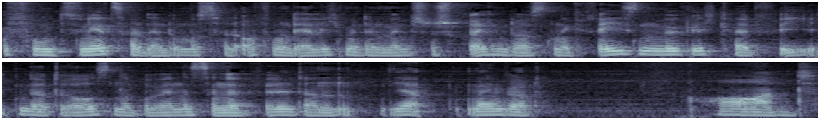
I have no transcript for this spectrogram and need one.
funktioniert es halt nicht. Du musst halt offen und ehrlich mit den Menschen sprechen. Du hast eine Riesenmöglichkeit für jeden da draußen, aber wenn es dann nicht will, dann, ja, mein Gott, und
